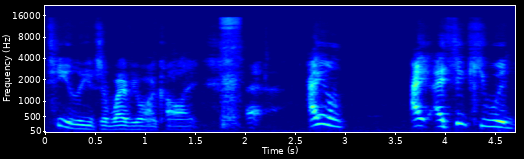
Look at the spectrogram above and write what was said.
tea leaves or whatever you want to call it, I don't. I I think he would.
